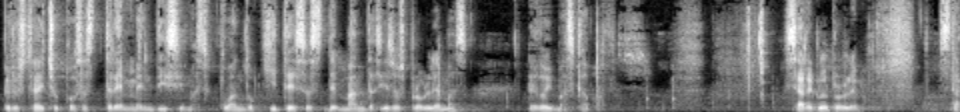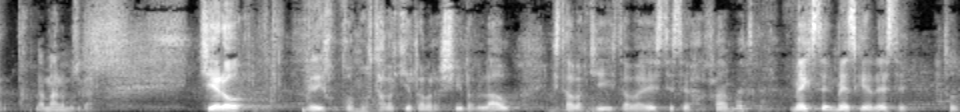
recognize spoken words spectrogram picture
Pero usted ha hecho cosas tremendísimas. Cuando quite esas demandas y esos problemas, le doy más cabot. Se arregló el problema. Está, la mano musical. Quiero, me dijo, ¿cómo estaba aquí Rabba Rashid, Rablau? Estaba aquí, estaba este, este Jajam, Metzger, Metzger, este. todo.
